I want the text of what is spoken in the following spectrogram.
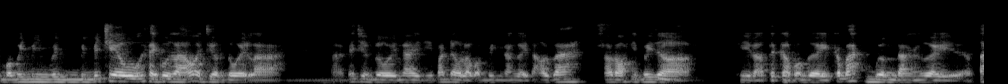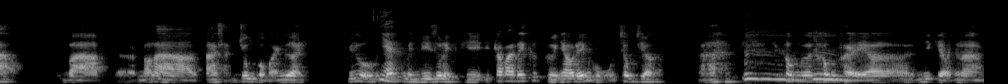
bọn mình mình mình mình biết trêu thầy cô giáo ở trường rồi là à, cái trường đồi này thì ban đầu là bọn mình là người tạo ra sau đó thì bây giờ ừ. thì là tất cả mọi người các bác mường là người tạo và ờ, nó là tài sản chung của mọi người ví dụ yeah. Dạ. tết mình đi du lịch thì các bác đấy cứ cử nhau đến ngủ trong trường à, ừ. không không phải uh, như kiểu như là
